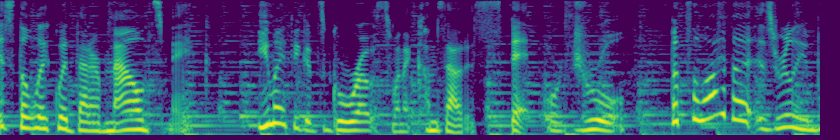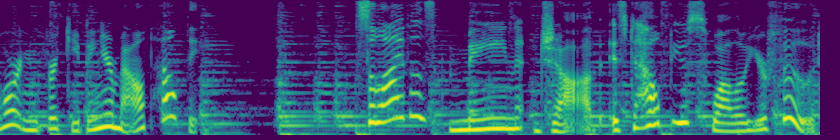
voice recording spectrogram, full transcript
is the liquid that our mouths make. You might think it's gross when it comes out as spit or drool, but saliva is really important for keeping your mouth healthy. Saliva's main job is to help you swallow your food,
